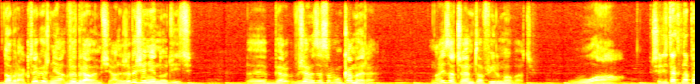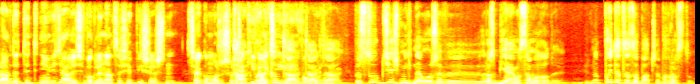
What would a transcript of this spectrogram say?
Dobra, któregoś dnia wybrałem się, ale żeby się nie nudzić, y, bior- wziąłem ze sobą kamerę. No i zacząłem to filmować. Wow. Czyli tak naprawdę ty, ty nie wiedziałeś w ogóle na co się piszesz, czego możesz Tak, oczekiwać poniekąd i tak, w ogóle. tak, tak. Po prostu gdzieś mignęło, że rozbijają samochody. No pójdę to zobaczę, po prostu.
